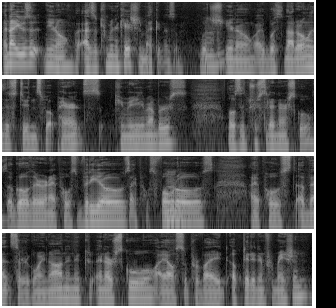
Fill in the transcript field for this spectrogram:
And I use it, you know, as a communication mechanism, which, mm-hmm. you know, I, with not only the students, but parents, community members, those interested in our school. They'll go there and I post videos, I post mm-hmm. photos, I post events that are going on in, in our school. I also provide updated information,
